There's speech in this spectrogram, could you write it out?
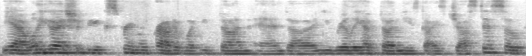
Yeah, well, you guys should be extremely proud of what you've done, and uh, you really have done these guys justice. So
